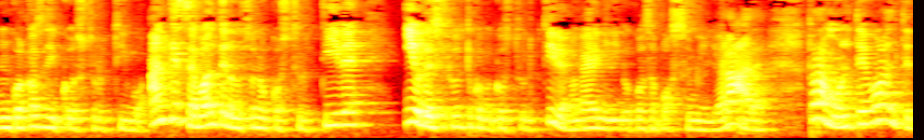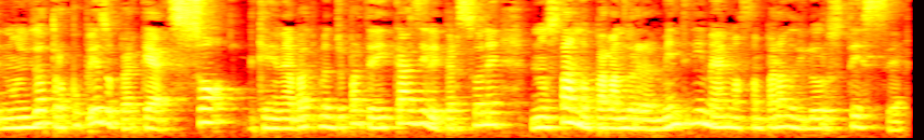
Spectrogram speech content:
un qualcosa di costruttivo, anche se a volte non sono costruttive io le sfrutto come costruttive, magari mi dico cosa posso migliorare, però molte volte non gli do troppo peso perché so che nella maggior parte dei casi le persone non stanno parlando realmente di me, ma stanno parlando di loro stesse,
